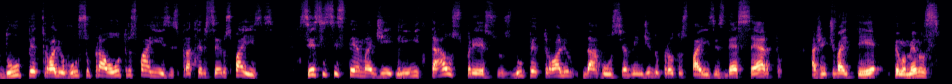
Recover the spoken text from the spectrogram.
do petróleo russo para outros países, para terceiros países. Se esse sistema de limitar os preços do petróleo da Rússia vendido para outros países der certo, a gente vai ter, pelo menos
